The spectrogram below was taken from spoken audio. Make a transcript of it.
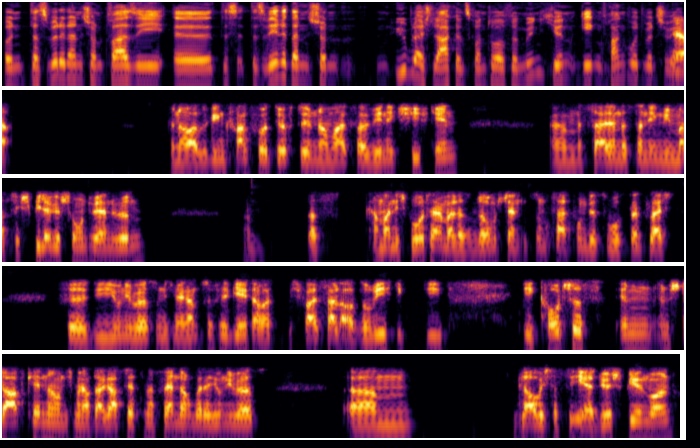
Und das würde dann schon quasi, äh, das, das wäre dann schon ein übler Schlag ins Kontor für München. Gegen Frankfurt wird schwer. Ja. Genau, also gegen Frankfurt dürfte im Normalfall wenig schiefgehen. Ähm, es sei denn, dass dann irgendwie massig Spieler geschont werden würden. Ähm, das kann man nicht beurteilen, weil das unter Umständen zum Zeitpunkt ist, wo es dann vielleicht für die Universe nicht mehr ganz so viel geht. Aber ich weiß halt auch, so wie ich die, die, die Coaches im, im Stab kenne, und ich meine, auch da gab es jetzt eine Veränderung bei der Universe, ähm, glaube ich, dass sie eher durchspielen wollen.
